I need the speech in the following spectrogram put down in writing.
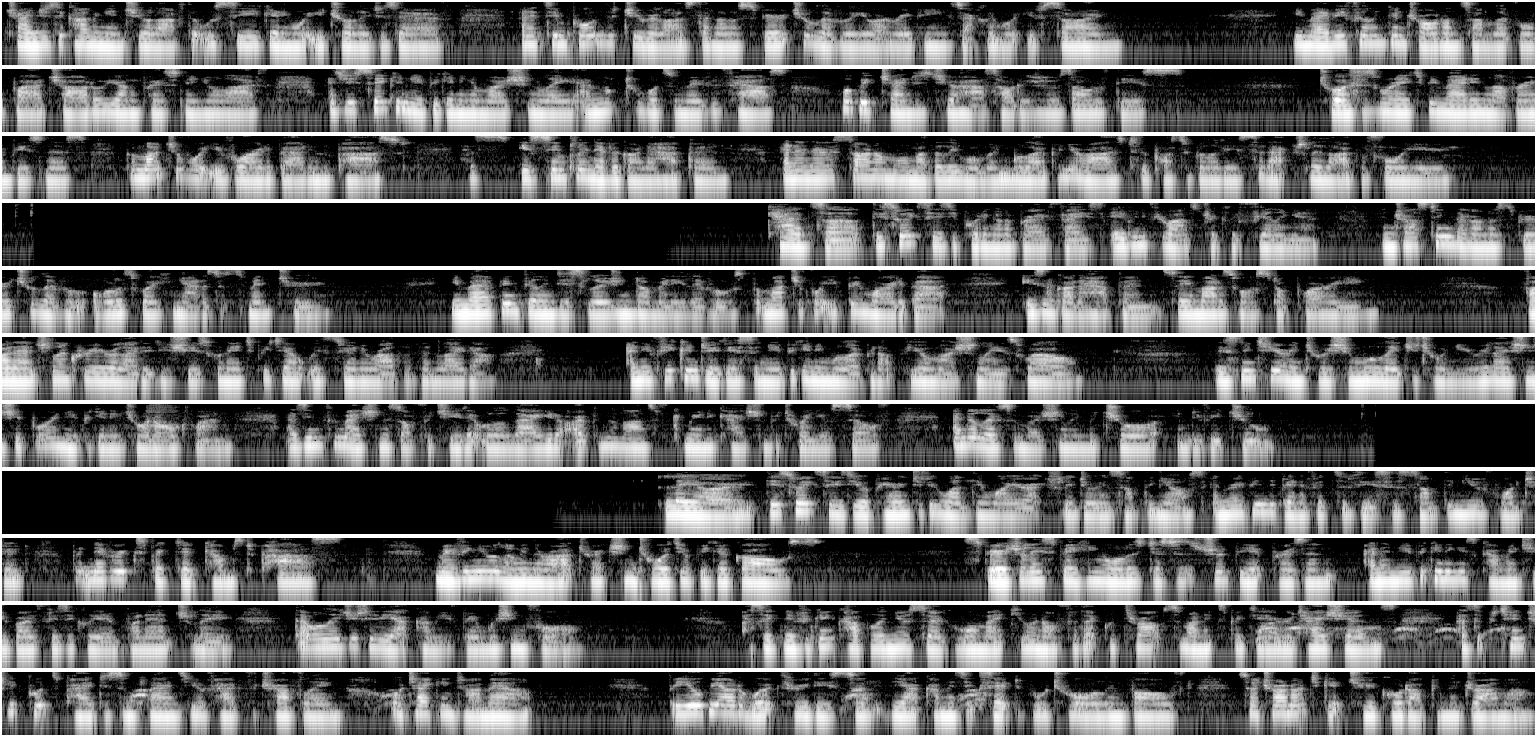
Changes are coming into your life that will see you getting what you truly deserve, and it's important that you realize that on a spiritual level you are reaping exactly what you've sown. You may be feeling controlled on some level by a child or young person in your life as you seek a new beginning emotionally and look towards a move of house or big changes to your household as a result of this. Choices will need to be made in love or in business, but much of what you've worried about in the past has, is simply never going to happen, and an earth sign or more motherly woman will open your eyes to the possibilities that actually lie before you. Cancer, this week sees you putting on a brave face even if you aren't strictly feeling it, and trusting that on a spiritual level all is working out as it's meant to. You may have been feeling disillusioned on many levels, but much of what you've been worried about isn't going to happen, so you might as well stop worrying. Financial and career related issues will need to be dealt with sooner rather than later, and if you can do this, a new beginning will open up for you emotionally as well. Listening to your intuition will lead you to a new relationship or a new beginning to an old one, as information is offered to you that will allow you to open the lines of communication between yourself and a less emotionally mature individual. Leo, this week sees you appearing to do one thing while you're actually doing something else, and reaping the benefits of this as something you've wanted but never expected comes to pass, moving you along in the right direction towards your bigger goals. Spiritually speaking, all is just as it should be at present, and a new beginning is coming to you both physically and financially that will lead you to the outcome you've been wishing for. A significant couple in your circle will make you an offer that could throw up some unexpected irritations, as it potentially puts paid to some plans you have had for travelling or taking time out. But you'll be able to work through this so that the outcome is acceptable to all involved, so try not to get too caught up in the drama.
